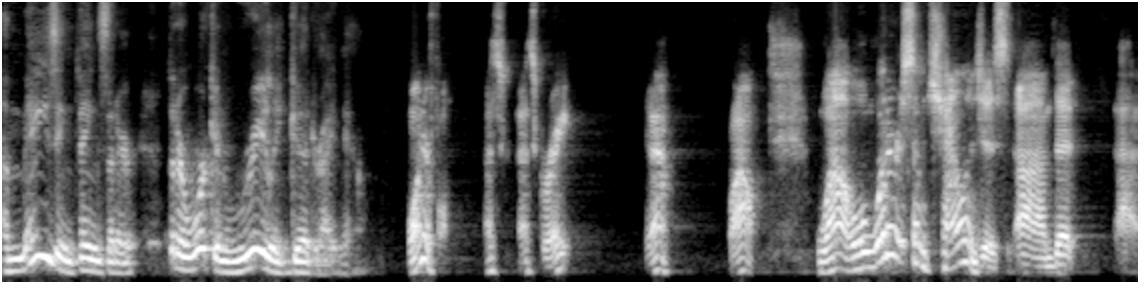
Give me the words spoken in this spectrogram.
amazing things that are that are working really good right now. Wonderful. That's that's great. Yeah. Wow. Wow. Well, what are some challenges um, that uh,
